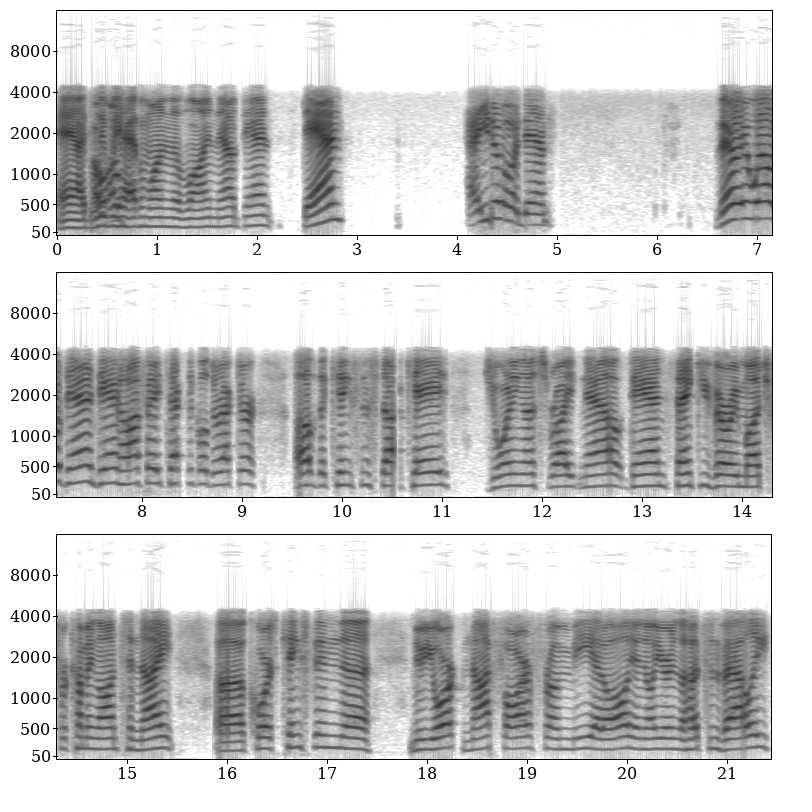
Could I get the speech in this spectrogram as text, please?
And I believe oh, we have him on the line now. Dan, Dan? How you doing, Dan? Very well, Dan. Dan Hoffe, Technical Director of the Kingston Stockade, joining us right now. Dan, thank you very much for coming on tonight. Uh, of course, Kingston, uh, New York, not far from me at all. I know you're in the Hudson Valley.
